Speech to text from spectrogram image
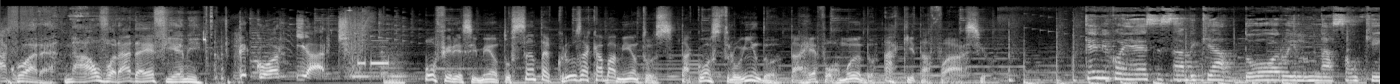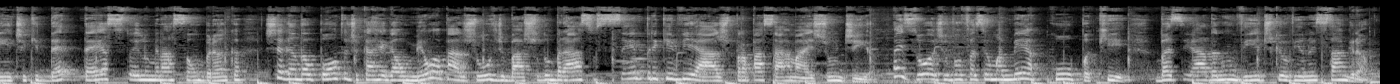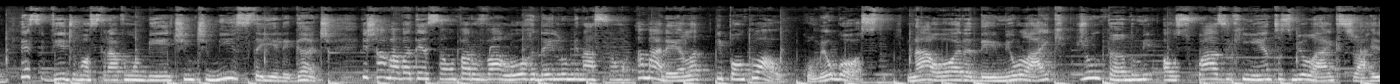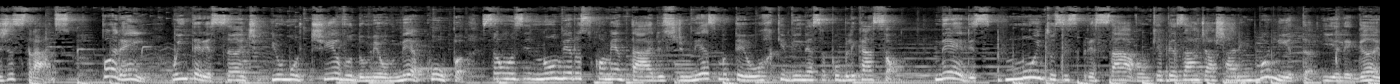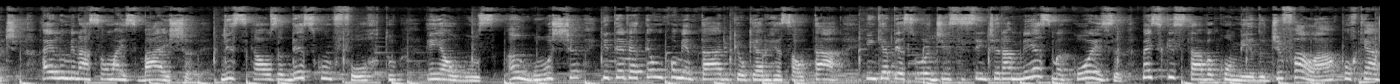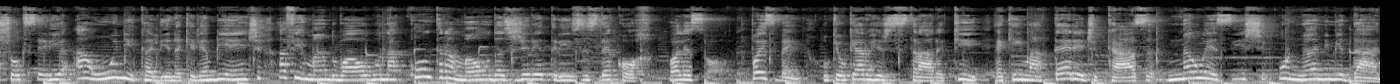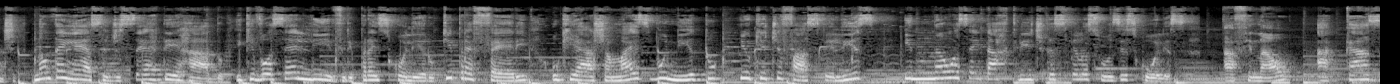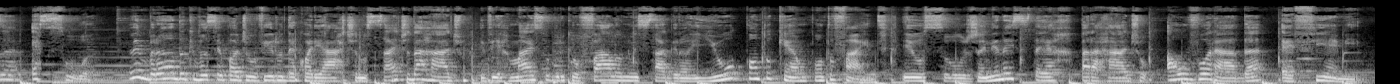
Agora, na Alvorada FM, Decor e Arte. Oferecimento Santa Cruz Acabamentos. Tá construindo? Tá reformando? Aqui tá fácil. Quem me conhece sabe que adoro a iluminação quente, que detesto a iluminação branca, chegando ao ponto de carregar o meu abajur debaixo do braço sempre que viajo para passar mais de um dia. Mas hoje eu vou fazer uma meia-culpa aqui, baseada num vídeo que eu vi no Instagram. Esse vídeo mostrava um ambiente intimista e elegante e chamava atenção para o valor da iluminação amarela e pontual, como eu gosto. Na hora dei meu like, juntando-me aos quase 500 mil likes já registrados. Porém, o interessante e o motivo do meu meia-culpa são os inúmeros comentários de mesmo teor que vi nessa publicação. Neles, muitos expressavam que, apesar de acharem bonita e elegante, a iluminação mais baixa lhes causa desconforto, em alguns angústia, e teve até um comentário que eu quero ressaltar em que a pessoa disse sentir a mesma coisa, mas que estava com medo de falar porque achou que seria a única ali naquele ambiente, afirmando algo na contramão das diretrizes decor. Olha só. Pois bem, o que eu quero registrar aqui é que em matéria de casa não existe unanimidade. Não tem essa de certo e errado e que você é livre para escolher o que prefere, o que acha mais bonito e o que te faz feliz e não aceitar críticas pelas suas escolhas. Afinal, a casa é sua. Lembrando que você pode ouvir o Decore Arte no site da rádio e ver mais sobre o que eu falo no Instagram you.cam.find. Eu sou Janina Esther para a Rádio Alvorada FM.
